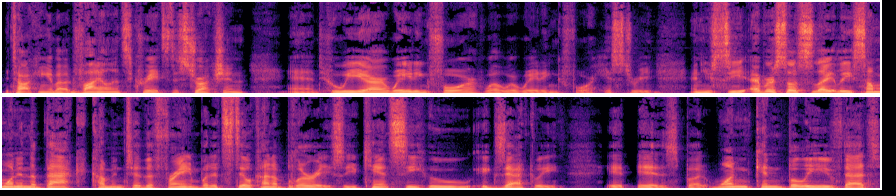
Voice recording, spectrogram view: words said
They're talking about violence creates destruction. And who we are waiting for? Well, we're waiting for history. And you see ever so slightly someone in the back come into the frame, but it's still kind of blurry. So you can't see who exactly it is. But one can believe that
